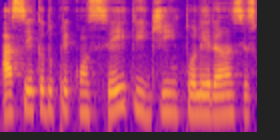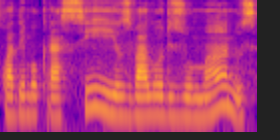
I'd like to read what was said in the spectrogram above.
acerca do preconceito e de intolerâncias com a democracia e os valores humanos,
